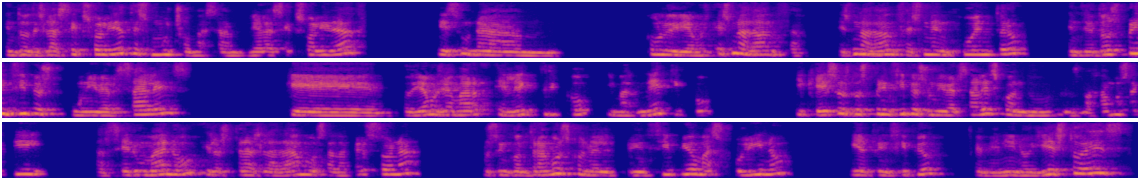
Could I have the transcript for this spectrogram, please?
Entonces, la sexualidad es mucho más amplia. La sexualidad es una, mm, ¿cómo lo diríamos? Es una danza. Es una danza, es un encuentro entre dos principios universales que podríamos llamar eléctrico y magnético, y que esos dos principios universales, cuando los bajamos aquí al ser humano y los trasladamos a la persona, nos encontramos con el principio masculino y el principio femenino. Y esto es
